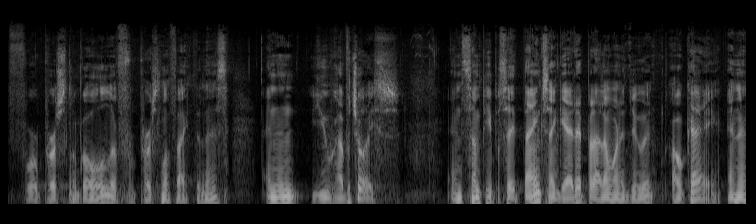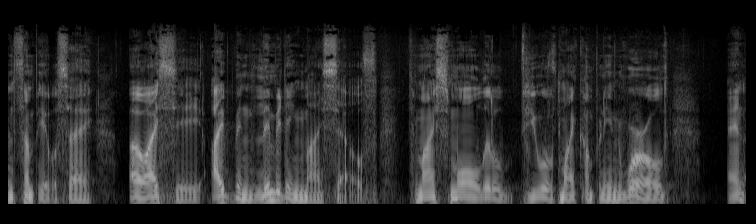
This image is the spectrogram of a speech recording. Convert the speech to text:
for a personal goal or for personal effectiveness, and then you have a choice. And some people say, thanks, I get it, but I don't want to do it. Okay. And then some people say, oh, I see. I've been limiting myself to my small little view of my company and the world, and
